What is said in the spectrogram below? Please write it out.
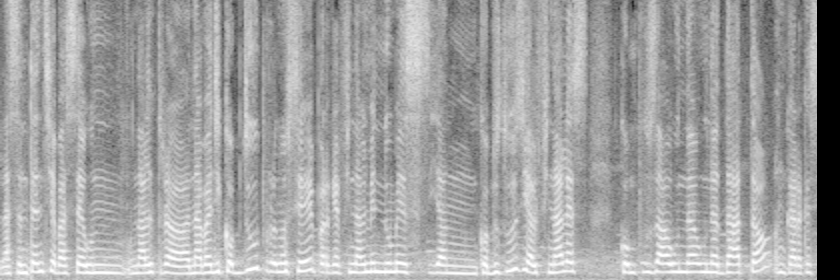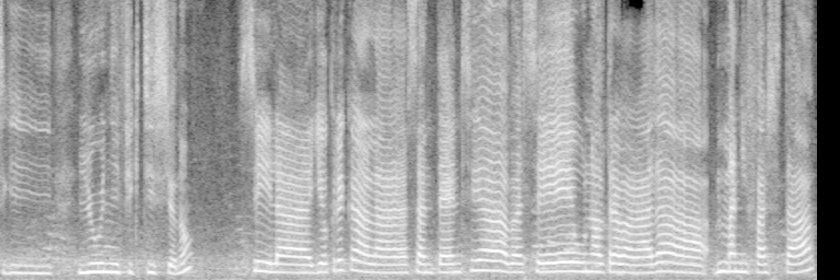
La sentència va ser un, un altre, anava a dir cop dur, però no sé, perquè finalment només hi ha cops durs i al final és com posar una, una data, encara que sigui lluny i fictícia, no? Sí, la, jo crec que la sentència va ser una altra vegada manifestar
